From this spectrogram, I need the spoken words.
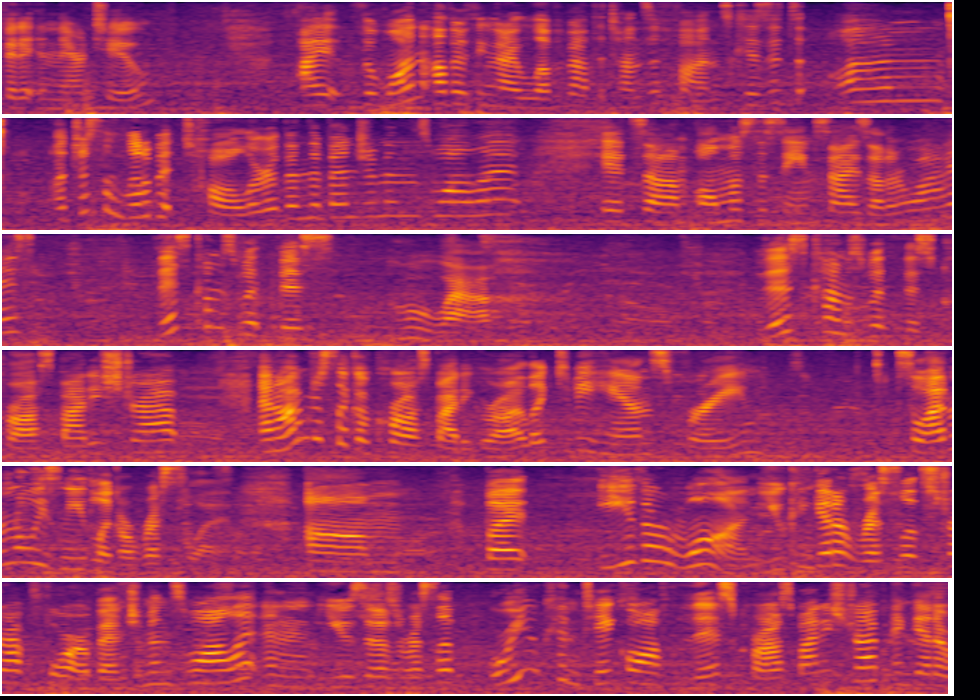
fit it in there too. I the one other thing that I love about the Tons of Funds because it's um just a little bit taller than the Benjamin's wallet. It's um, almost the same size otherwise. This comes with this. Oh wow this comes with this crossbody strap, and I'm just like a crossbody girl. I like to be hands-free, so I don't always need like a wristlet. Um, but either one, you can get a wristlet strap for our Benjamin's wallet and use it as a wristlet, or you can take off this crossbody strap and get a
